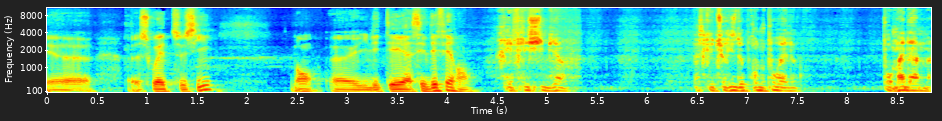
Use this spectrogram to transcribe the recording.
euh, euh, souhaite ceci. Bon, euh, il était assez déférent. Réfléchis bien. Parce que tu risques de prendre pour elle. Pour madame.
